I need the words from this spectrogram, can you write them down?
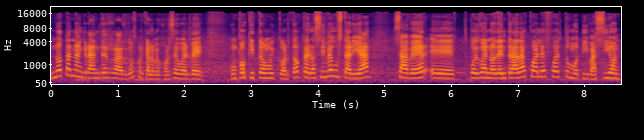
no tan a grandes rasgos, porque a lo mejor se vuelve un poquito muy corto, pero sí me gustaría saber, eh, pues bueno, de entrada, cuál fue tu motivación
